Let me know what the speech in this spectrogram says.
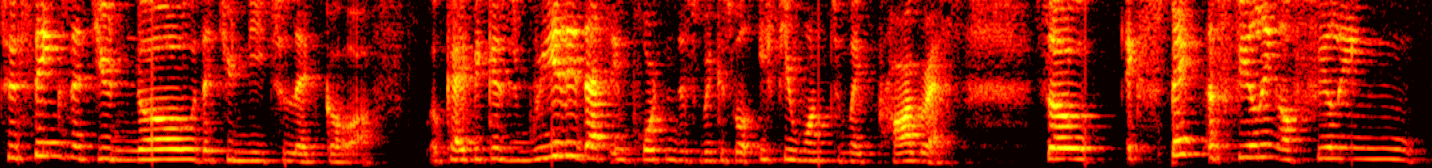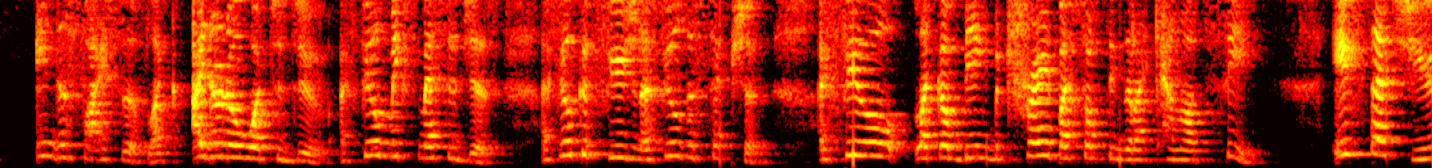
to things that you know that you need to let go of. Okay, because really that's important this week as well if you want to make progress. So expect a feeling of feeling indecisive, like I don't know what to do. I feel mixed messages. I feel confusion. I feel deception. I feel like I'm being betrayed by something that I cannot see. If that's you,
